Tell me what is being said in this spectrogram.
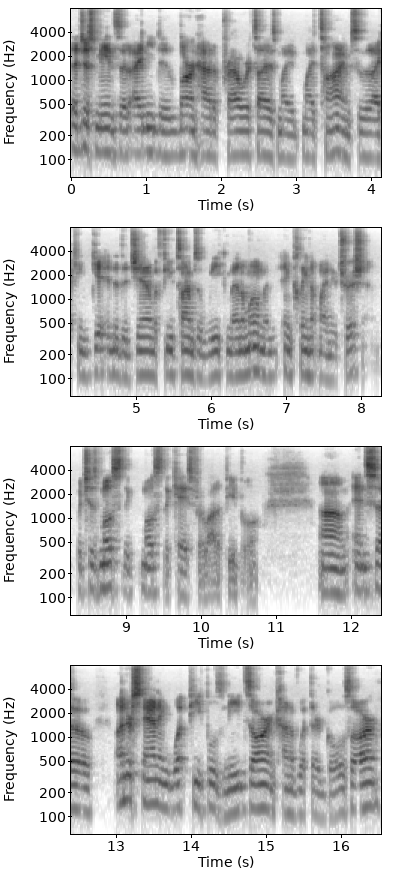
That just means that I need to learn how to prioritize my my time so that I can get into the gym a few times a week minimum and, and clean up my nutrition, which is most of the most of the case for a lot of people. Um, and so understanding what people's needs are and kind of what their goals are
